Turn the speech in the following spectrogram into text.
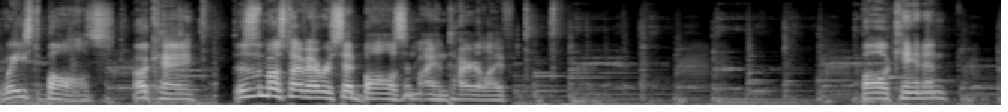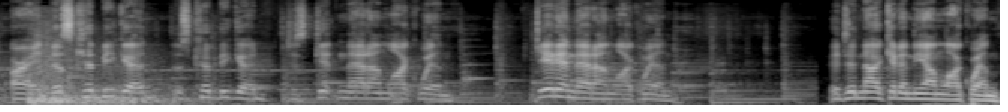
Waste balls. Okay. This is the most I've ever said balls in my entire life. Ball cannon. All right, this could be good. This could be good. Just getting that unlock win. Get in that unlock win. It did not get in the unlock win.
